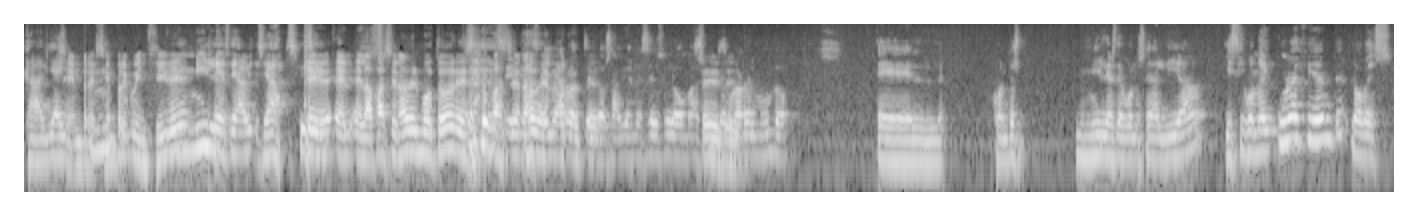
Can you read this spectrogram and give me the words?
cada día hay Siempre, siempre coincide miles de aviones. Sí, que sí. el, el apasionado del motor es Sí, apasionado es que, de los claro, coches. los aviones es lo más Sí, espectacular sí. del mundo. El, ¿Cuántos miles de vuelos hay al día? Y que cuando hay un accidente, lo ves.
